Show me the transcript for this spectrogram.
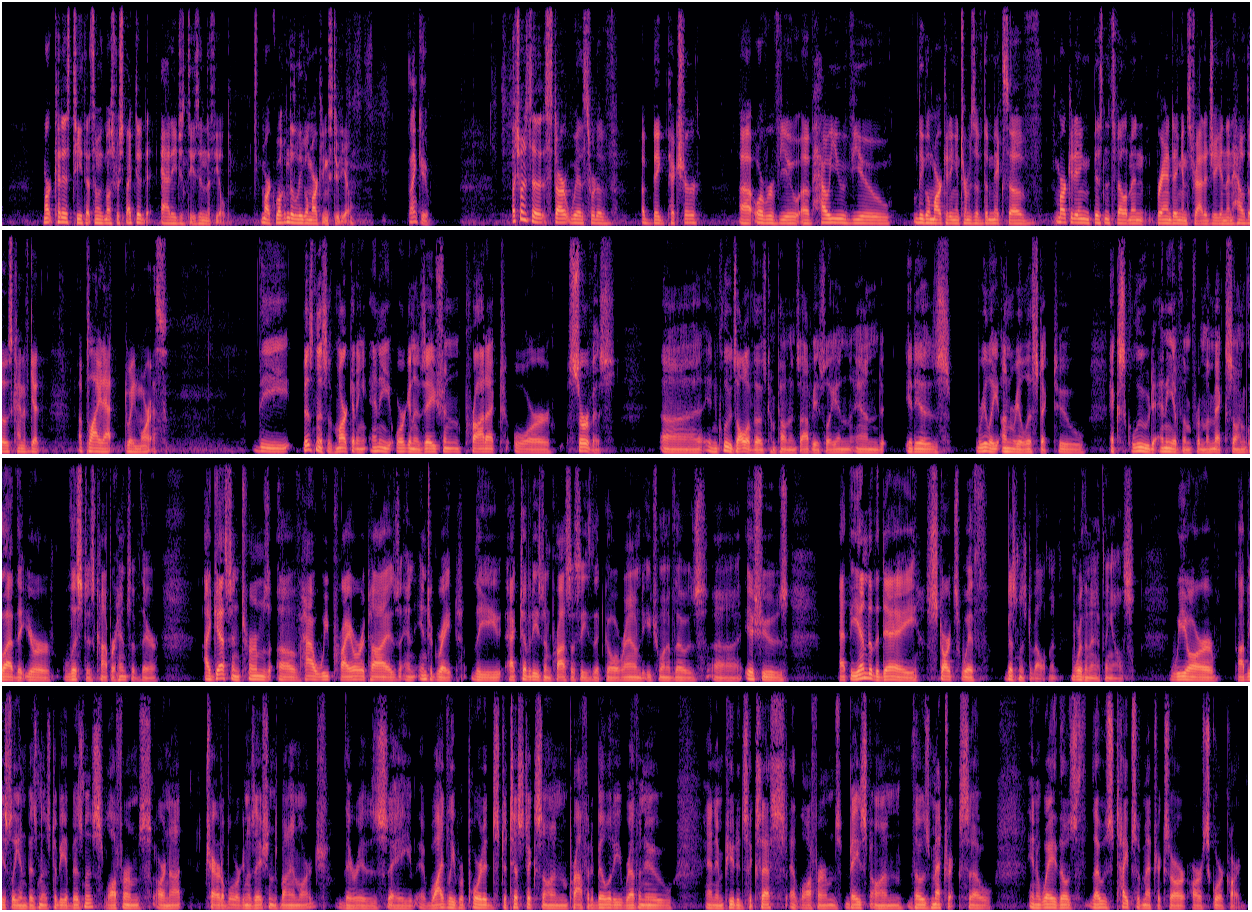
Mark cut his teeth at some of the most respected ad agencies in the field. Mark, welcome to the Legal Marketing Studio. Thank you. I just wanted to start with sort of a big picture uh, overview of how you view legal marketing in terms of the mix of marketing, business development, branding, and strategy, and then how those kind of get applied at Duane Morris. The business of marketing any organization, product, or service uh, includes all of those components, obviously, and and it is really unrealistic to exclude any of them from the mix. So I'm glad that your list is comprehensive there. I guess in terms of how we prioritize and integrate the activities and processes that go around each one of those uh, issues, at the end of the day, starts with business development more than anything else. We are obviously in business to be a business. Law firms are not charitable organizations by and large. There is a, a widely reported statistics on profitability, revenue, and imputed success at law firms based on those metrics. So in a way, those, those types of metrics are our scorecard.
